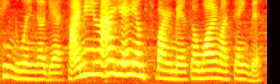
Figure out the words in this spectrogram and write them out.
tingling, I guess. I mean, I am Spider-Man, so why am I saying this?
